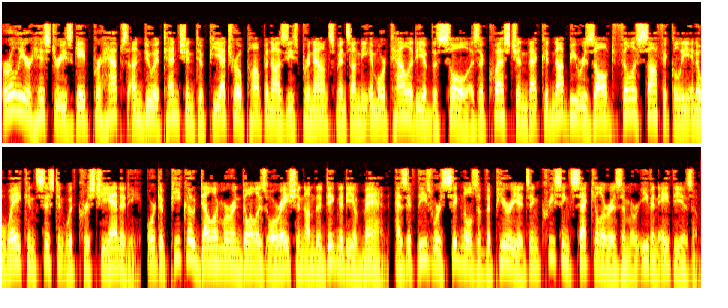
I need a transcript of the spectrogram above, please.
Earlier histories gave perhaps undue attention to Pietro Pomponazzi's pronouncements on the immortality of the soul as a question that could not be resolved philosophically in a way consistent with Christianity, or to Pico della Mirandola's oration on the dignity of man, as if these were signals of the period's increasing secularism or even atheism.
